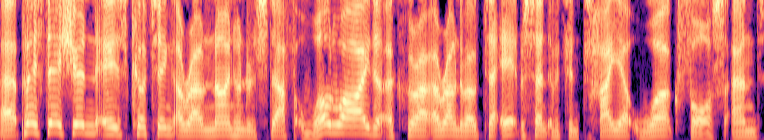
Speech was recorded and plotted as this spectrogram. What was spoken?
Uh, PlayStation is cutting around 900 staff worldwide, around about 8% of its entire workforce. And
